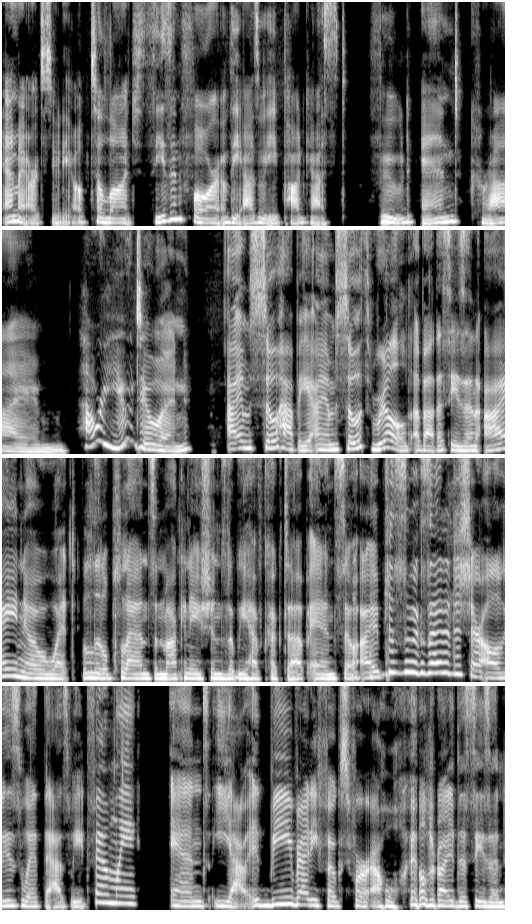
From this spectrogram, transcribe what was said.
and my art studio to launch season four of the As We Eat podcast Food and Crime. How are you doing? I am so happy. I am so thrilled about the season. I know what little plans and machinations that we have cooked up. And so I'm just so excited to share all of these with the As We Eat family and yeah, it, be ready, folks, for a wild ride this season.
